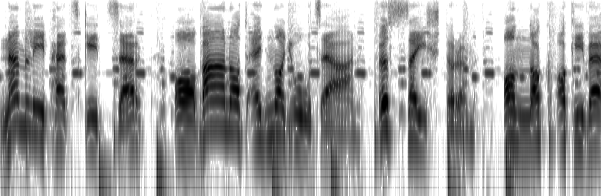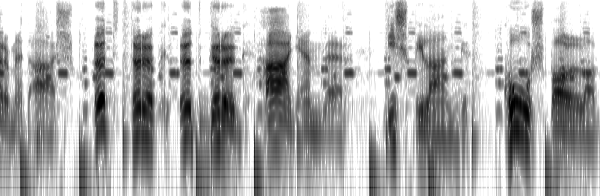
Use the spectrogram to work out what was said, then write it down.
Nem léphetsz kétszer, a bánat egy nagy óceán, össze is töröm, annak, aki vermet ás. Öt török, öt görög, hány ember, ispiláng, kóspallag,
